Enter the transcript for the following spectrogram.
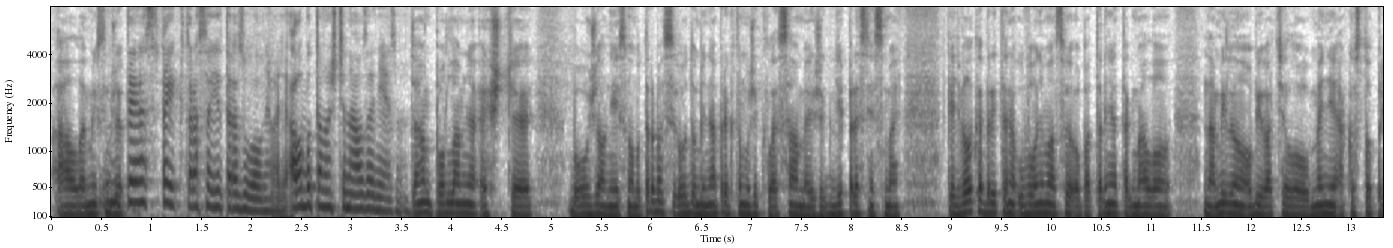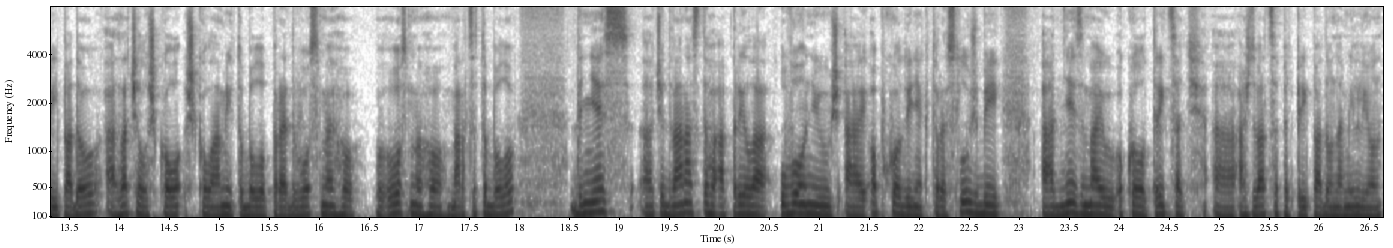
Ale myslím, že... Teraz v tej, ktorá sa ide teraz uvoľňovať. Alebo tam ešte naozaj nie sme. Tam podľa mňa ešte bohužiaľ nie sme. Lebo treba si uvedomiť napriek tomu, že klesáme, že kde presne sme. Keď Veľká Británia uvoľňovala svoje opatrenia, tak malo na milión obyvateľov menej ako 100 prípadov a začalo škol, školami, to bolo pred 8. 8. marca to bolo dnes, či 12. apríla, uvoľňujú už aj obchody, niektoré služby a dnes majú okolo 30 až 25 prípadov na milión.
